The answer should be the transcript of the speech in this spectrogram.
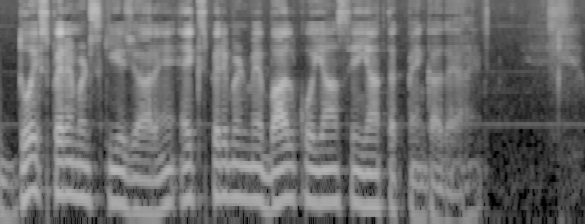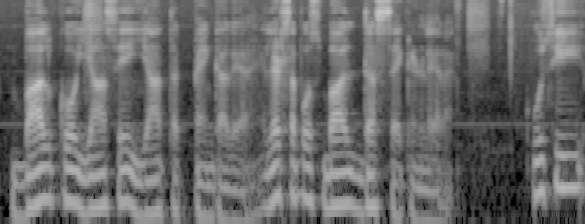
दो एक्सपेरिमेंट्स किए जा रहे हैं। एक्सपेरिमेंट में बाल को यहाँ से यहाँ तक फेंका गया है। बाल को यहाँ से यहाँ तक फेंका गया है। लेट सपोज़ बाल 10 सेकंड ले रहा है। उसी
